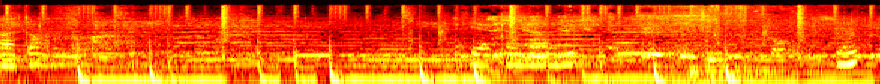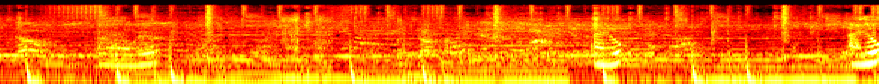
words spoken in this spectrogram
Bah, attends. Et attends, j'arrive. Hmm. Allô Allô Allô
